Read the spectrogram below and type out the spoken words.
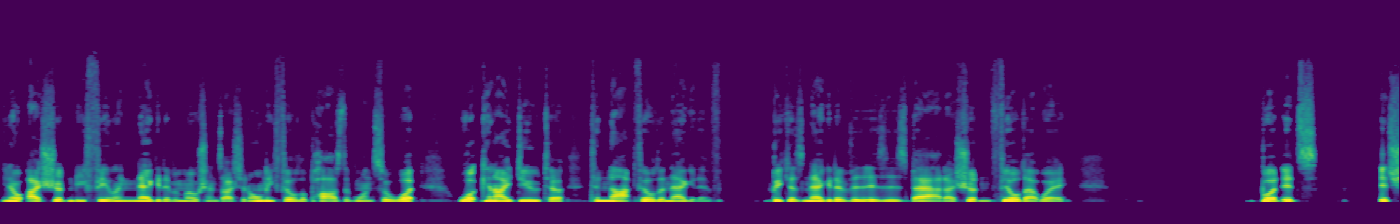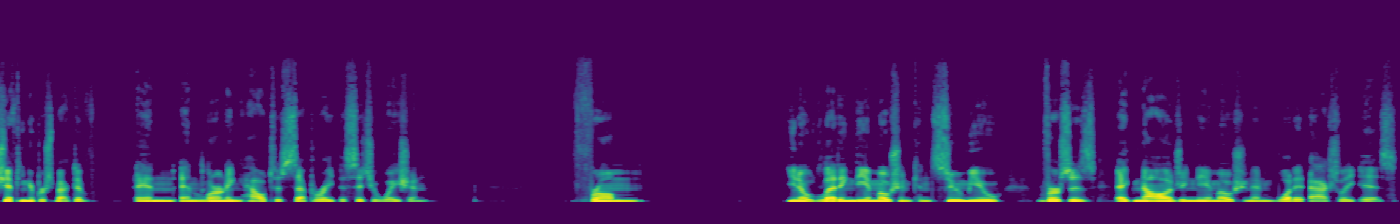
you know, I shouldn't be feeling negative emotions. I should only feel the positive ones. So what what can I do to to not feel the negative? Because negative is is bad. I shouldn't feel that way. But it's it's shifting your perspective and and learning how to separate the situation from you know letting the emotion consume you versus acknowledging the emotion and what it actually is.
